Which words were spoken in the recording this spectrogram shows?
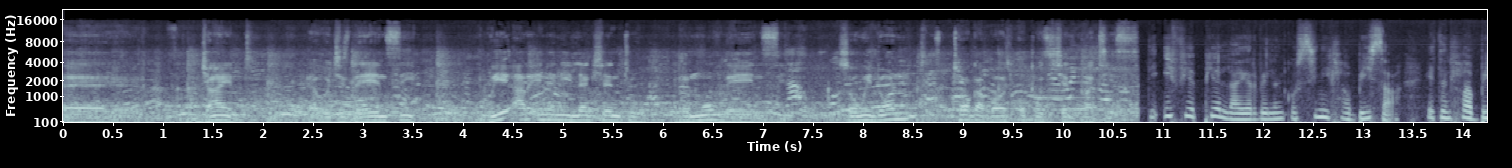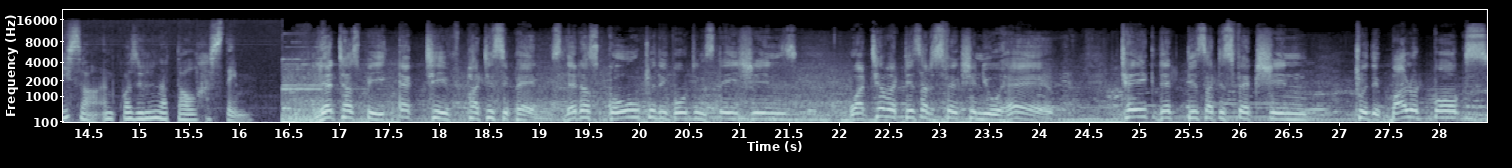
uh, giant, uh, which is the ANC. We are in an election to remove the ANC. So we don't talk about opposition parties. Die IFP-leier Willem Kosini Glabisa het in Glabisa in KwaZulu-Natal gestem. Let us be active participants. Let us go to the voting stations. Whatever dissatisfaction you have, take that dissatisfaction to the ballot box,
